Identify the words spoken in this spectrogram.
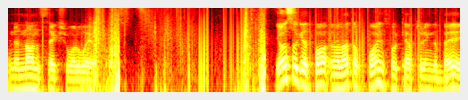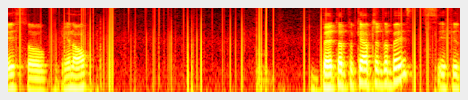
In a non-sexual way, of course. You also get a lot of points for capturing the base, so, you know. Better to capture the base if you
